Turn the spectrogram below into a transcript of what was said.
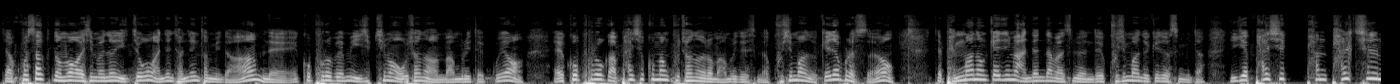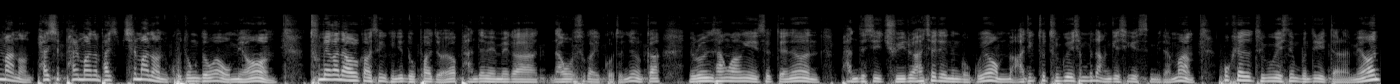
자 코스닥 넘어가시면은 이쪽은 완전 전쟁터입니다. 네 에코프로뱀이 27만 5천원 마무리됐고요. 에코프로가 89만 9천원으로 마무리됐습니다. 90만원 깨져버렸어요. 자 100만원 깨지면 안 된다 말씀드렸는데 90만 원도 깨졌습니다. 이게 80, 한 87만원, 88만원, 87만원, 그 정도가 오면 투매가 나올 가능성이 굉장히 높아져요. 반대 매매가 나올 수가 있거든요. 그러니까 이런 상황에 있을 때는 반드시 주의를 하셔야 되는 거고요. 아직도 들고 계신 분은 안 계시겠습니다만, 혹시라도 들고 계시는 분들이 있다면,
